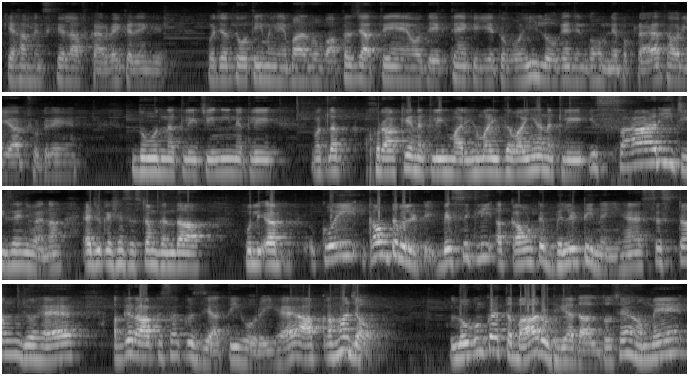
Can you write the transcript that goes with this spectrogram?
کہ ہم اس کے خلاف کارروائی کریں گے۔ وہ جب دو تین مہینے بعد وہ واپس جاتے ہیں اور دیکھتے ہیں کہ یہ تو وہی لوگ ہیں جن کو ہم نے پکڑایا تھا اور یہ آپ چھوٹ گئے ہیں۔ دودھ نکلی، چینی نکلی مطلب خوراکیں نکلی، ہماری ہماری دوائیاں نکلی، یہ ساری چیزیں جو ہے نا ایجوکیشن سسٹم گندا اب کوئی اکاؤنٹیبلٹی بیسکلی اکاؤنٹیبلٹی نہیں ہے۔ سسٹم جو ہے، اگر آپ کے ساتھ کوئی زیادتی ہو رہی ہے، آپ کہاں جاؤ؟ لوگوں کا اعتبار اٹھ گیا عدالتوں سے۔ ہمیں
